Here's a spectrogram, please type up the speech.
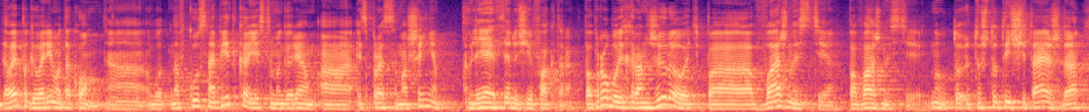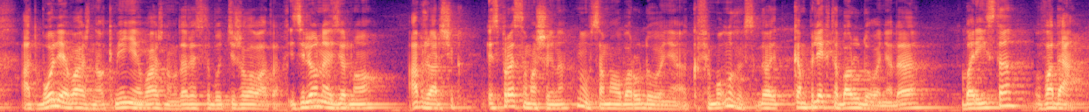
давай поговорим о таком. А, вот на вкус напитка, если мы говорим о эспрессо-машине, влияют следующие факторы. Попробуй их ранжировать по важности, по важности, ну, то, то, что ты считаешь, да, от более важного к менее важному, даже если будет тяжеловато. Зеленое зерно, обжарщик, эспрессо-машина, ну, само оборудование, кофемол, ну, как давай, комплект оборудования, да, бариста, вода.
